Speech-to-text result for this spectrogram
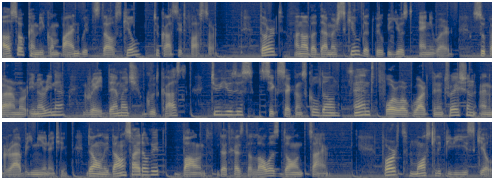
Also can be combined with stealth skill to cast it faster. Third, another damage skill that will be used anywhere. Super Armor in Arena, great damage, good cast, 2 uses, 6 seconds cooldown, and forward guard penetration and grab immunity. The only downside of it, Bound, that has the lowest down time. Fourth, mostly PvE skill.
